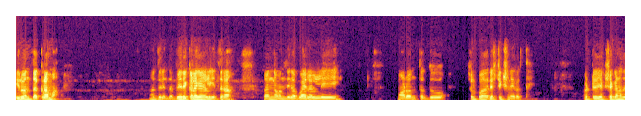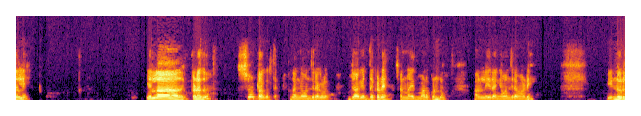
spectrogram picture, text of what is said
ಇರುವಂತ ಕ್ರಮ. ಆದ್ದರಿಂದ ಬೇರೆ ಕಲೆಗಳಲ್ಲಿ ಈ ತರ ರಂಗಮಂದಿರ ಬಯಲಲ್ಲಿ ಮಾಡುವಂಥದ್ದು ಸ್ವಲ್ಪ ರೆಸ್ಟ್ರಿಕ್ಷನ್ ಇರುತ್ತೆ. ಬಟ್ ಯಕ್ಷಗಾನದಲ್ಲಿ ಎಲ್ಲ ಕಡೆದು ಸೂಟ್ ಆಗುತ್ತೆ. ರಂಗಮಂದಿರಗಳು ಜಾಗ ಇದ್ದ ಕಡೆ ಸಣ್ಣ ಇದು ಮಾಡಿಕೊಂಡು ಅಲ್ಲಿ ರಂಗಮಂದಿರ ಮಾಡಿ ಇನ್ನೂರು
